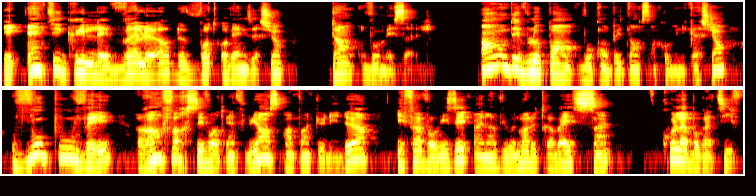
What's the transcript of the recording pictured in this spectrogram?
et intégrez les valeurs de votre organisation dans vos messages. En développant vos compétences en communication, vous pouvez renforcer votre influence en tant que leader et favoriser un environnement de travail sain, collaboratif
